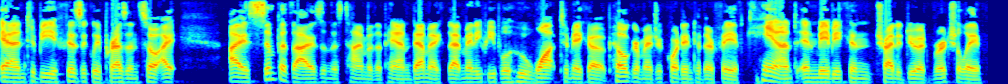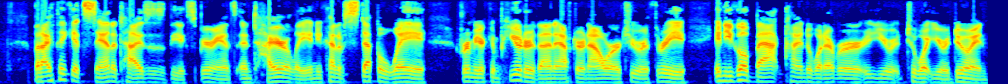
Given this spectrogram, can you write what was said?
and to be physically present. So I I sympathize in this time of the pandemic that many people who want to make a pilgrimage according to their faith can't and maybe can try to do it virtually. But I think it sanitizes the experience entirely and you kind of step away from your computer then after an hour or two or three and you go back kind of whatever you to what you're doing.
